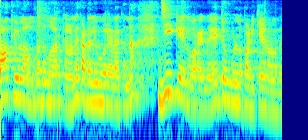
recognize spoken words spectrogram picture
ബാക്കിയുള്ള അമ്പത് മാർക്കാണ് കടൽ പോലെ കിടക്കുന്ന ജി കെ എന്ന് പറയുന്നത് ഏറ്റവും കൂടുതൽ പഠിക്കാനുള്ളത്.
